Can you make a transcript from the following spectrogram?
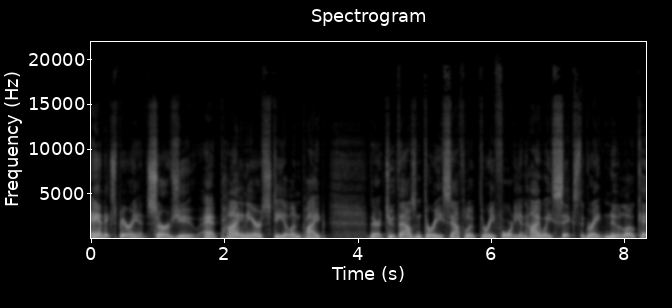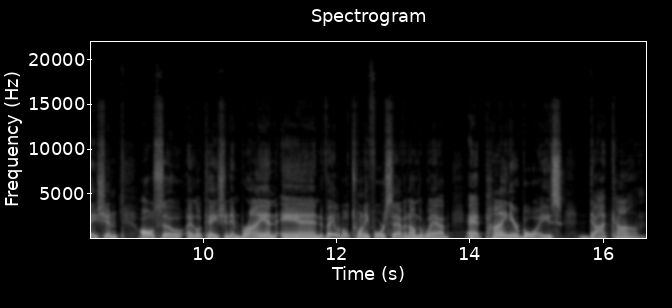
and experience serves you at Pioneer Steel and Pipe. They're at 2003 South Loop 340 and Highway 6, the great new location. Also, a location in Bryan and available 24 7 on the web at pioneerboys.com.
